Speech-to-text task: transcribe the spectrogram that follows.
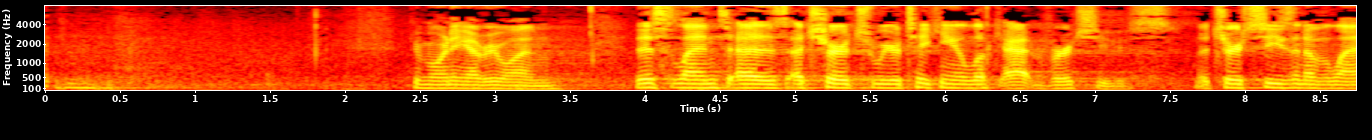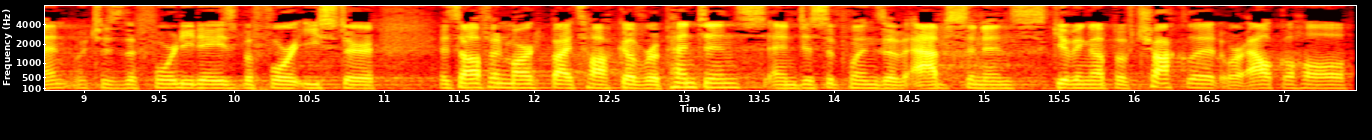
Good morning, everyone. This Lent, as a church, we are taking a look at virtues. The church season of Lent, which is the 40 days before Easter, is often marked by talk of repentance and disciplines of abstinence, giving up of chocolate or alcohol,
